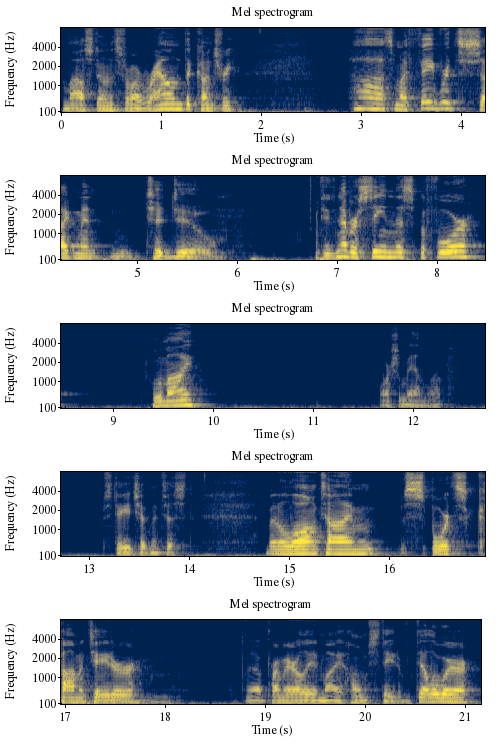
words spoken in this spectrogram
milestones from around the country. Ah, it's my favorite segment to do. If you've never seen this before, who am I? Marshall Manlove, stage hypnotist. Been a long time sports commentator, uh, primarily in my home state of Delaware.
